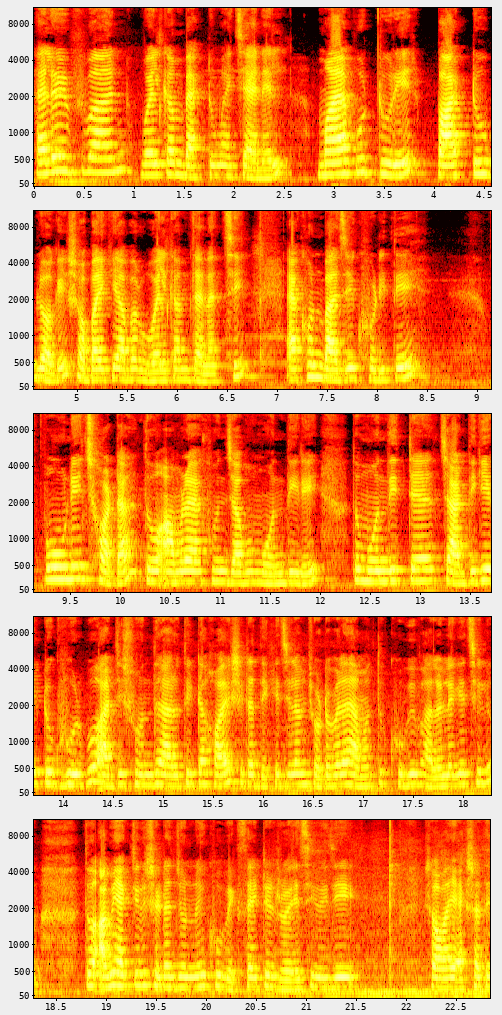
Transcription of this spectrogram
Hello everyone welcome back to my channel Mayapur ট্যুরের পার্ট টু ব্লগে সবাইকে আবার ওয়েলকাম জানাচ্ছি। এখন বাজে ঘড়িতে পৌনে ছটা তো আমরা এখন যাব মন্দিরে। তো মন্দিরটা চারদিকে একটু ঘুরবো আর যে সন্ধ্যে আরতিটা হয় সেটা দেখেছিলাম ছোটোবেলায় আমার তো খুবই ভালো লেগেছিল। তো আমি অ্যাকচুয়ালি সেটার জন্যই খুব এক্সাইটেড রয়েছি ওই যে সবাই একসাথে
